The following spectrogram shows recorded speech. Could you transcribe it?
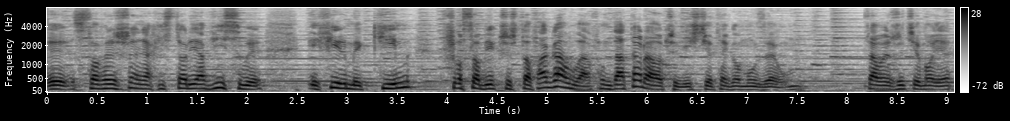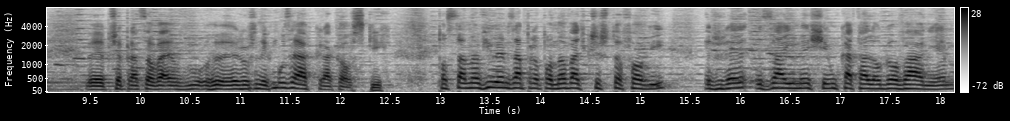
y, Stowarzyszenia Historia Wisły i firmy KIM w osobie Krzysztofa Gałła, fundatora oczywiście tego muzeum. Całe życie moje e, przepracowałem w różnych muzeach krakowskich. Postanowiłem zaproponować Krzysztofowi, że zajmę się katalogowaniem,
